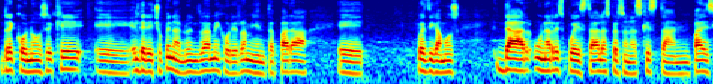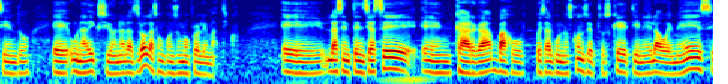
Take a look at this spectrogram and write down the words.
reconoce que eh, el derecho penal no es la mejor herramienta para, eh, pues digamos, dar una respuesta a las personas que están padeciendo eh, una adicción a las drogas un consumo problemático. La sentencia se encarga bajo pues, algunos conceptos que tiene la OMS,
